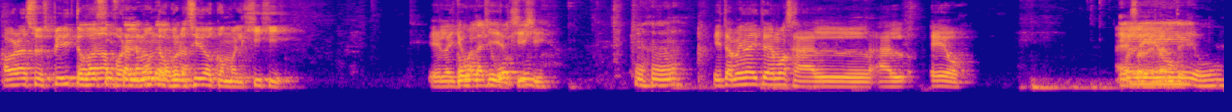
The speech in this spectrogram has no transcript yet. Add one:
Ahora su espíritu Todos va por el mundo conocido como el Jiji. El Ayuwoki y el. Jiji. Ajá. Y también ahí tenemos al, al EO. Más adelante. oh.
